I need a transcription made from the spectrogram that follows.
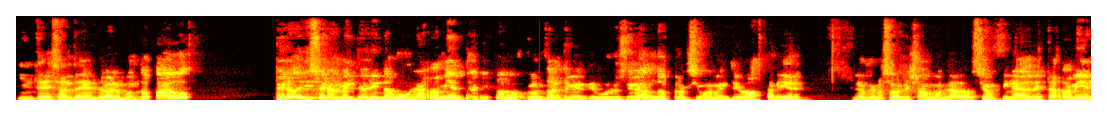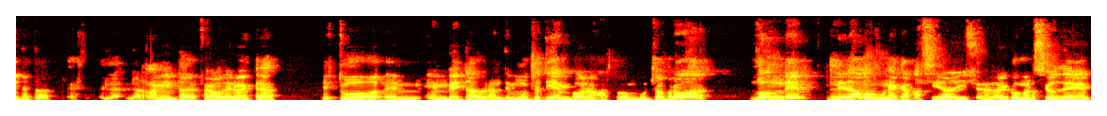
interesantes dentro del mundo pagos. Pero adicionalmente brindamos una herramienta que estamos constantemente evolucionando. Próximamente va a salir lo que nosotros le llamamos la versión final de esta herramienta, esta, la, herramienta de fraude nuestra, estuvo en, en, beta durante mucho tiempo, nos ayudó mucho a probar, donde le damos una capacidad adicional al comercio de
